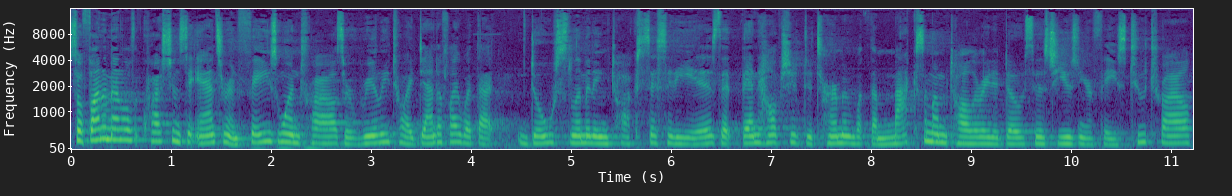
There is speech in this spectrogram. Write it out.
So, fundamental questions to answer in phase one trials are really to identify what that dose limiting toxicity is, that then helps you determine what the maximum tolerated dose is to use in your phase two trial,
